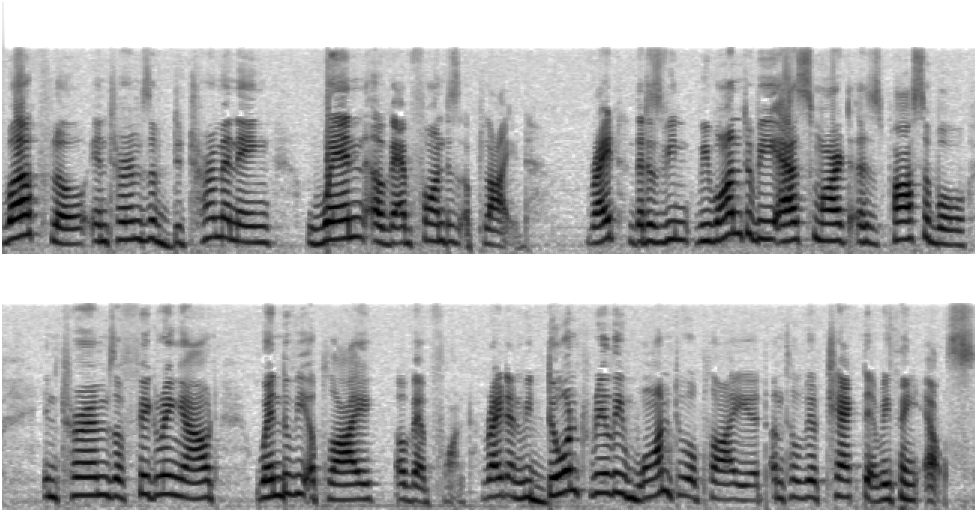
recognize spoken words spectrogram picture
workflow in terms of determining when a web font is applied, right? That is, we, we want to be as smart as possible in terms of figuring out when do we apply a web font, right? And we don't really want to apply it until we've checked everything else.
